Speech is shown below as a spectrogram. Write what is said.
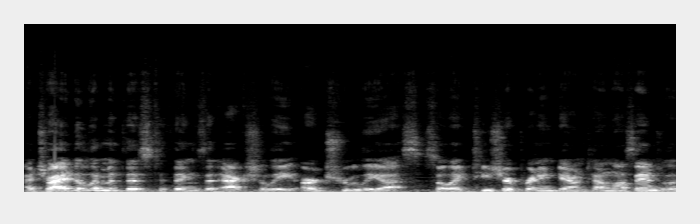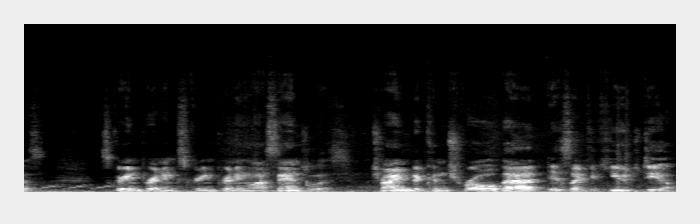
I tried to limit this to things that actually are truly us. So, like, t shirt printing downtown Los Angeles, screen printing, screen printing Los Angeles. Trying to control that is like a huge deal.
